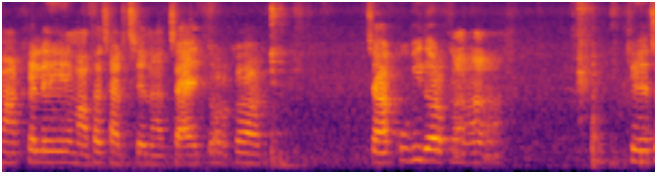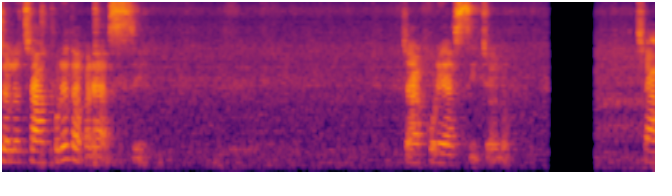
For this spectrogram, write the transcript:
মা খেলে মাথা ছাড়ছে না, চায়ের দরকার, চা খুবই দরকার। খেয়ে চলো, চা করে তারপরে আসছি। চা করে আসছি, চলো। চা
